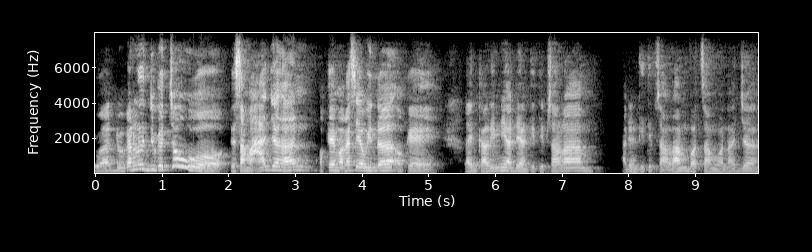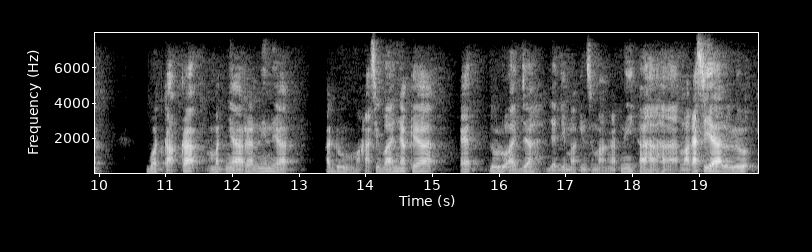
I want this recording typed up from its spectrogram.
Waduh, kan lu juga cowok. Ya sama aja, Han. Oke, makasih ya Winda. Oke. Lain kali nih ada yang titip salam. Ada yang titip salam buat someone aja. Buat kakak, mat nyaranin ya. Aduh, makasih banyak ya. Ed dulu aja, jadi makin semangat nih. Hahaha. Makasih ya, Lulu.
